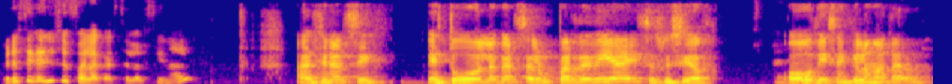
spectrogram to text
Pero ese gallo se fue a la cárcel al final. Al final sí. Estuvo en la cárcel un par de días y se suicidó. O dicen que lo mataron.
